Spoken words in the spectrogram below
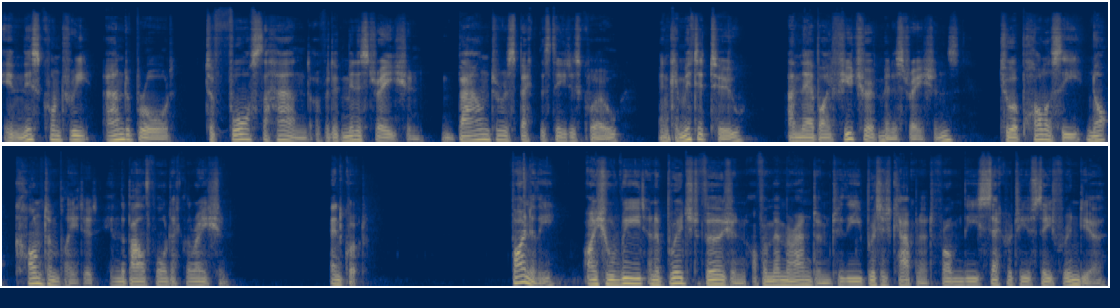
in this country and abroad to force the hand of an administration bound to respect the status quo and committed to, and thereby future administrations, to a policy not contemplated in the Balfour Declaration. Finally, I shall read an abridged version of a memorandum to the British Cabinet from the Secretary of State for India,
